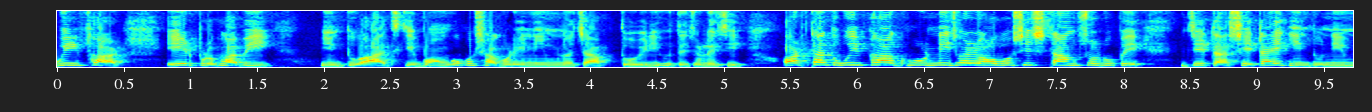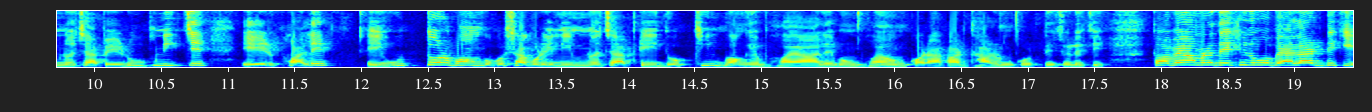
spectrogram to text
উইফার। এর প্রভাবেই কিন্তু আজকে বঙ্গোপসাগরে নিম্নচাপ তৈরি হতে চলেছে। অর্থাৎ উইফা ঘূর্ণিঝড়ের অবশিষ্টাংশ রূপে যেটা সেটাই কিন্তু নিম্নচাপে রূপ নিচ্ছে। এর ফলে এই উত্তর বঙ্গোপসাগরে নিম্নচাপটি দক্ষিণবঙ্গে ভয়াল এবং ভয়ঙ্কর আকার ধারণ করতে চলেছে। তবে আমরা দেখে নেব বেলার দিকে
